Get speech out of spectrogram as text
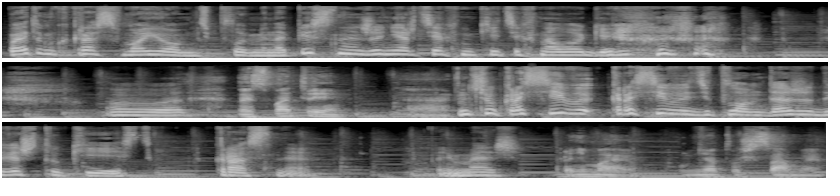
Поэтому как раз в моем дипломе написано инженер техники и технологий. Вот. Ну и смотри, э, Ну что, красивый, красивый диплом, даже две штуки есть. Красные. Понимаешь? понимаю, у меня то же самое.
